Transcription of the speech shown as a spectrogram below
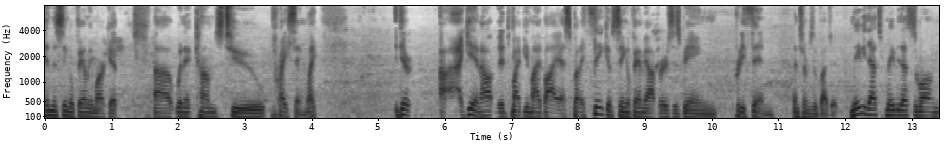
in the single family market uh, when it comes to pricing. Like there, uh, again, I'll, it might be my bias, but I think of single family operators as being pretty thin in terms of budget. Maybe that's maybe that's the wrong.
